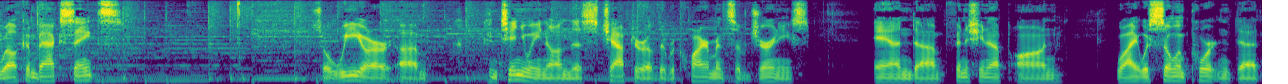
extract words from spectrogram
Welcome back, Saints. So, we are um, continuing on this chapter of the requirements of journeys and um, finishing up on why it was so important that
